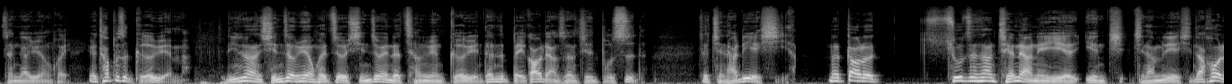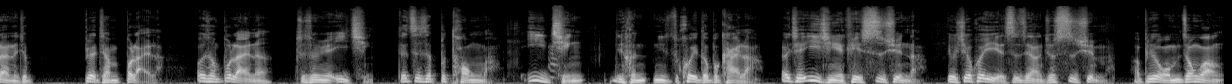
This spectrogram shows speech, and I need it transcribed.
参加院会，因为他不是阁员嘛。理论上，行政院会只有行政院的成员阁员，但是北高两市其实不是的，就请他列席啊。那到了苏贞昌前两年也也请请他们列席，但后来呢就不要叫他们不来了。为什么不来呢？就是因为疫情，这这是不通嘛。疫情你很你会都不开了，而且疫情也可以视讯呐，有些会议也是这样，就视讯嘛。啊，比如我们中广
